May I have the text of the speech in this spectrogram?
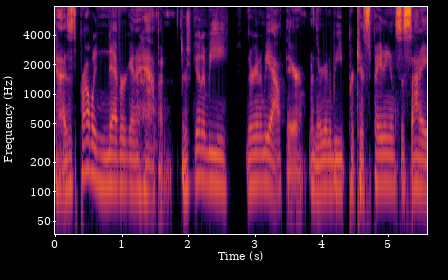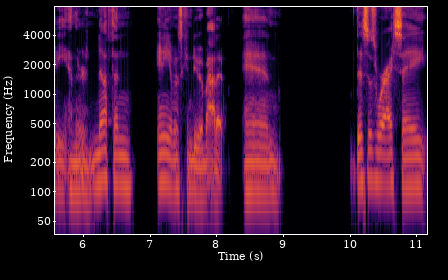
Guys it's probably never going to happen. There's going to be they're going to be out there and they're going to be participating in society and there's nothing any of us can do about it. And this is where i say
